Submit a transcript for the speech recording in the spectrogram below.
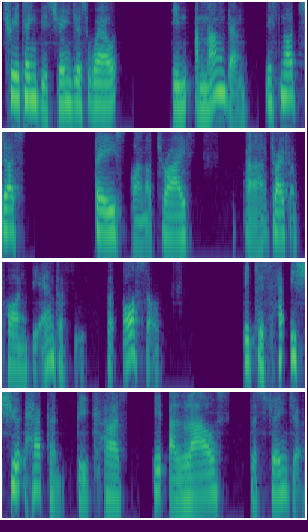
treating the strangers well in among them. It's not just based on a drive, uh, drive upon the empathy, but also it is it should happen because it allows the stranger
